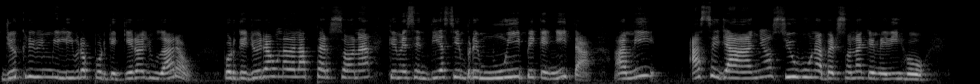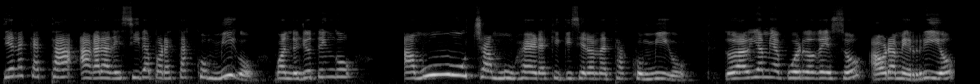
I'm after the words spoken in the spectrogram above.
Yo escribí mis libros porque quiero ayudaros, porque yo era una de las personas que me sentía siempre muy pequeñita. A mí hace ya años sí hubo una persona que me dijo, tienes que estar agradecida por estar conmigo, cuando yo tengo a muchas mujeres que quisieran estar conmigo. Todavía me acuerdo de eso, ahora me río,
